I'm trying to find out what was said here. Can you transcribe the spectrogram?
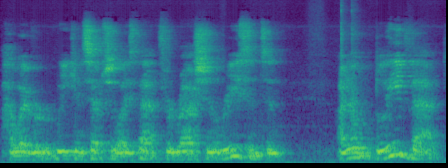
however, we conceptualize that for rational reasons. And I don't believe that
